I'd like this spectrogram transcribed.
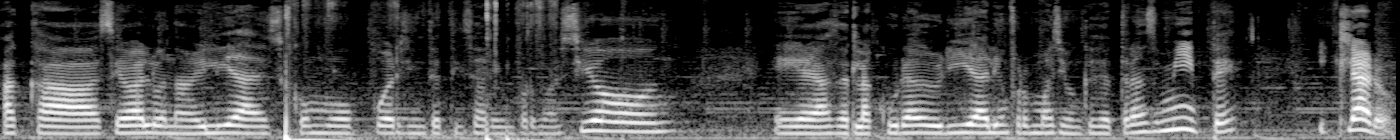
Acá se evalúan habilidades como poder sintetizar información, eh, hacer la curaduría de la información que se transmite y claro,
